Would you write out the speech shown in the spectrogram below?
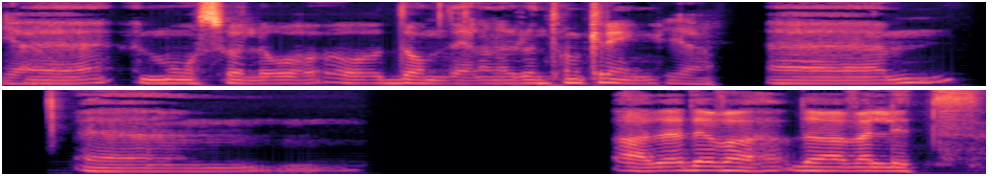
Eh, Mosul och, och de delarna runt omkring. ja. Ehm, ehm, ja, det, det, var, det var väldigt,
